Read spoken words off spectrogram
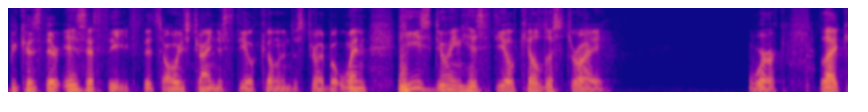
because there is a thief that's always trying to steal, kill, and destroy. But when he's doing his steal, kill, destroy work, like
